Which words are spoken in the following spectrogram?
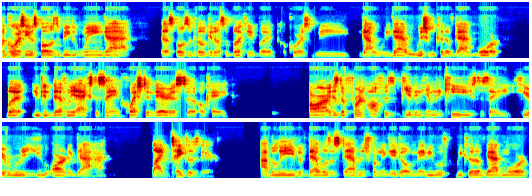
of course, he was supposed to be the wing guy that was supposed to go get us a bucket. But of course, we got what we got. We wish we could have gotten more. But you can definitely ask the same question there as to okay, are is the front office giving him the keys to say, here, Rudy, you are the guy. Like, take us there. I believe if that was established from the get go, maybe we, could have gotten more.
